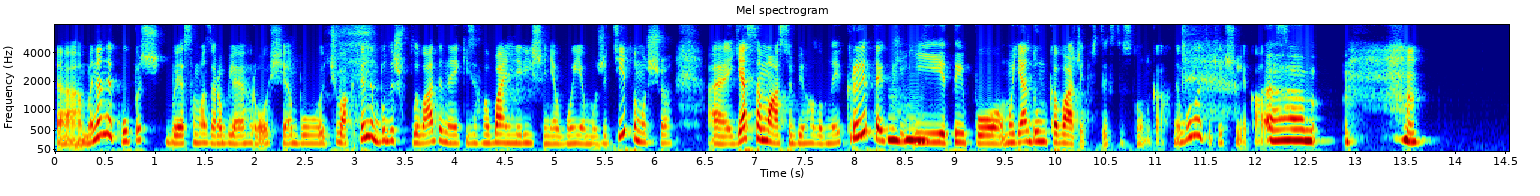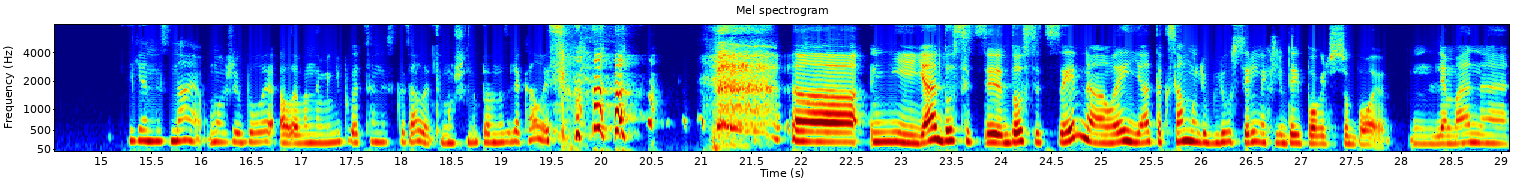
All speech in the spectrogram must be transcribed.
е, мене не купиш, бо я сама заробляю гроші, або чувак, ти не будеш впливати на якісь глобальні рішення в моєму житті, тому що е, я сама собі головний критик, mm-hmm. і, типу, моя думка важить в цих стосунках. Не було таких, що лякалися? Um... Я не знаю, може і були, але вони мені про це не сказали, тому що, напевно, злякалися. Ні, я досить досить сильна, але я так само люблю сильних людей поруч з собою. Для мене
